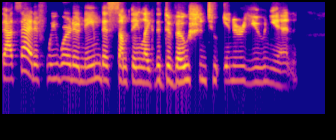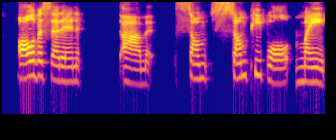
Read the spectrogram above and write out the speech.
That said, if we were to name this something like the devotion to inner union, all of a sudden, um, some some people might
